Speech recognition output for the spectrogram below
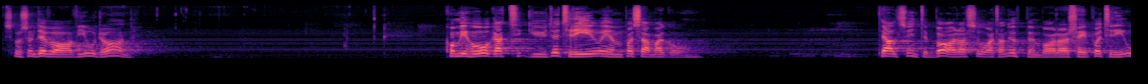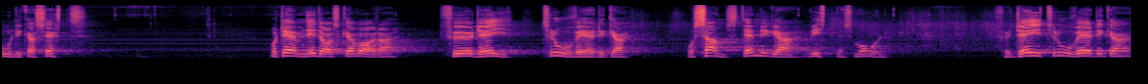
så som det var vid Jordan. Kom ihåg att Gud är tre och en på samma gång. Det är alltså inte bara så att han uppenbarar sig på tre olika sätt. Vårt ämne idag ska vara för dig trovärdiga och samstämmiga vittnesmål. För dig trovärdiga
